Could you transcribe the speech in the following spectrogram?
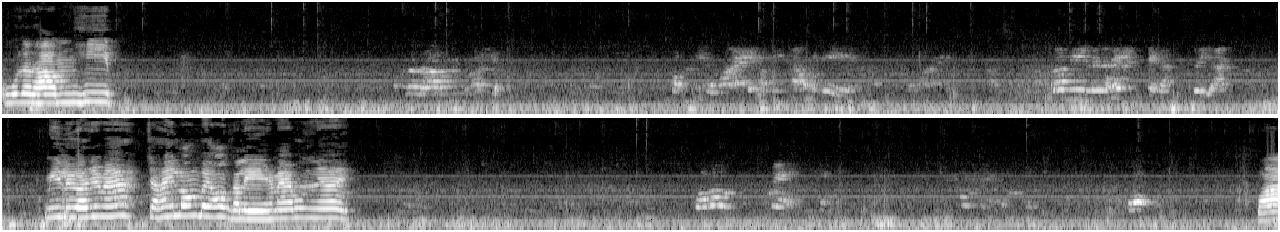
กูจะทำหีบมีเรือใช่ไหม จะให้ล่องไปออกทะเลใช่ไหมพูดง่ายๆ ว่า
